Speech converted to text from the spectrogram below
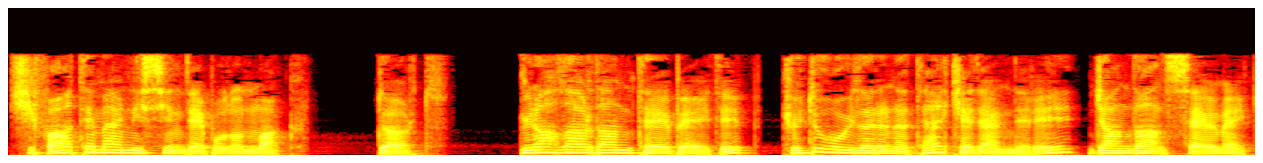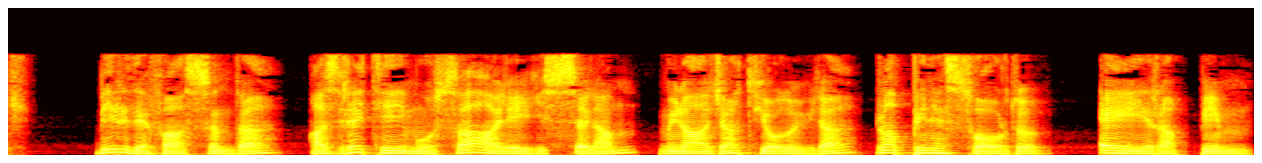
şifa temennisinde bulunmak. 4. Günahlardan tevbe edip kötü huylarını terk edenleri candan sevmek. Bir defasında Hazreti Musa aleyhisselam münacat yoluyla Rabbine sordu. Ey Rabbim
